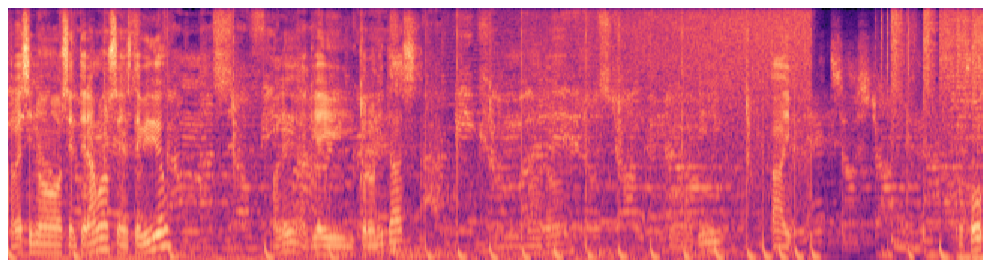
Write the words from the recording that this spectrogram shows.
A ver si nos enteramos en este vídeo. Vale, aquí hay coronitas. Por aquí. Ahí. Ojo,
